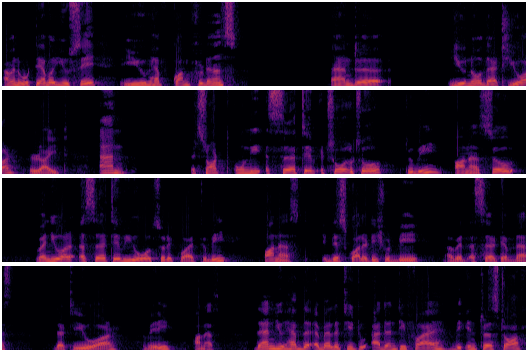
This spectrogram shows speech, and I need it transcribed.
Whatever you say, you have confidence and uh, you know that you are right. And it's not only assertive, it's also to be honest. So when you are assertive, you also require to be honest. This quality should be uh, with assertiveness, that you are very honest. Then you have the ability to identify the interest of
